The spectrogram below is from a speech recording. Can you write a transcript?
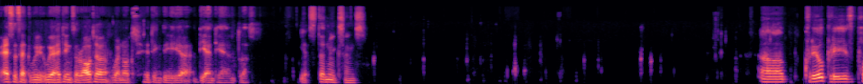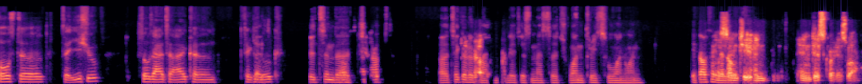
as I said, we we are hitting the router. We're not hitting the uh, the ante handlers. Yes, that makes sense. Uh, could you please post uh, the issue so that I can take yes. a look? It's in the chat. Uh, take a look at my latest message, 13211. It's also in the note. in, in Discord as well.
